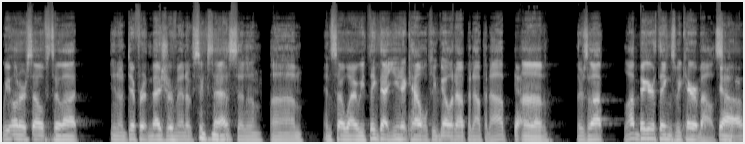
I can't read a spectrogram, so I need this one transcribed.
we hold ourselves to a lot, you know, different measurement of success, and um, and so why we think that unit count will keep going up and up and up. Yeah. Um, there's a lot a lot bigger things we care about. So. Yeah.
